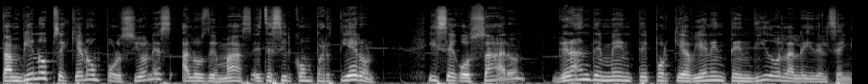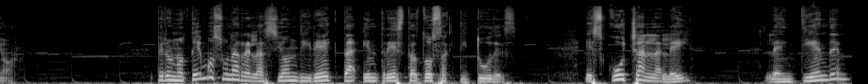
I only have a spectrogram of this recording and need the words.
También obsequiaron porciones a los demás, es decir, compartieron y se gozaron grandemente porque habían entendido la ley del Señor. Pero notemos una relación directa entre estas dos actitudes. Escuchan la ley, la entienden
